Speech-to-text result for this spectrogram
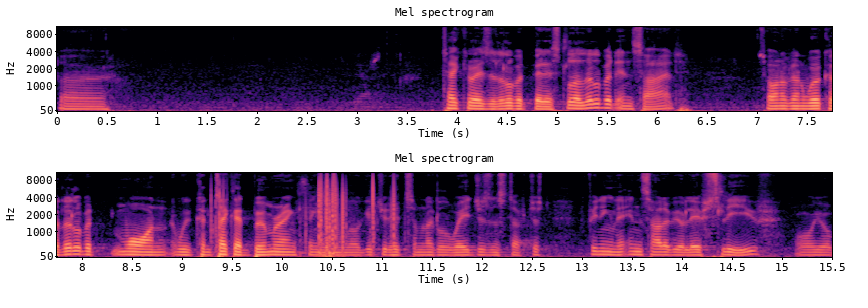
So takeaway is a little bit better. Still a little bit inside. So I'm going to work a little bit more on. We can take that boomerang thing and we'll get you to hit some little wedges and stuff. Just feeling the inside of your left sleeve or your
